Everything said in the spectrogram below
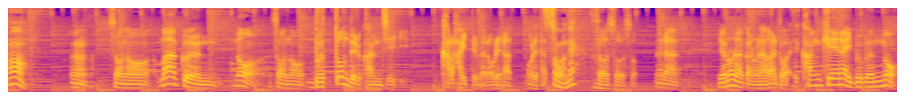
うん。うん。その、マー君の、その、ぶっ飛んでる感じから入ってるから、俺ら、俺たちは。そうね。そうそうそう。だから、世の中の流れとか関係ない部分の、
